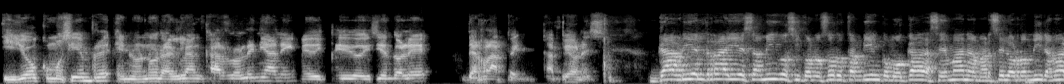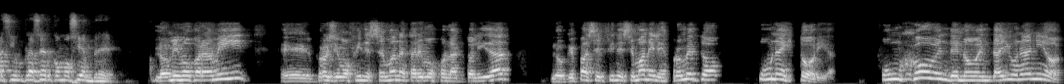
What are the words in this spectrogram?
Y yo, como siempre, en honor al gran Carlos Leniani, me despido diciéndole derrapen, campeones. Gabriel Reyes, amigos, y con nosotros también, como cada semana, Marcelo Rondina. Marci, un placer como siempre. Lo mismo para mí. el próximo fin de semana estaremos con la actualidad, lo que pasa el fin de semana, y les prometo una historia. Un joven de 91 años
